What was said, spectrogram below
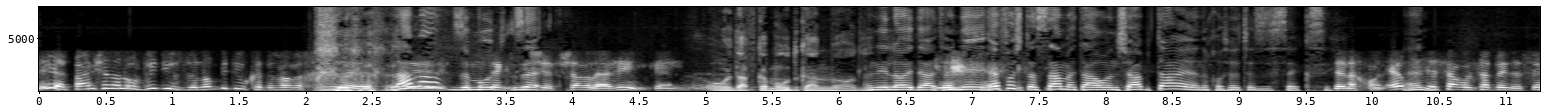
תראי, אלפיים שנה לא וידאו זה לא בדיוק הדבר הכי למה? אה, זה מאוד- סקסי זה- שאפשר להרים, כן? הוא דווקא מעודכן מאוד. אני לא יודעת, אני, איפה שאתה שם את אהרון שבתאי, אני חושבת שזה סקסי. זה נכון. איפה אין- שאפשר לצאת איזה סקסי,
